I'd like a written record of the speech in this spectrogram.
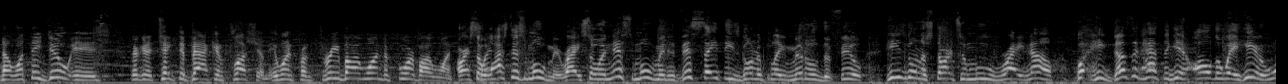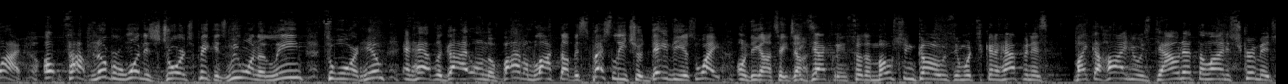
Now, what they do is they're going to take the back and flush him. It went from three by one to four by one. All right, so When- watch this movement, right? So in this movement, if this safety's going to play middle of the field, he's going to start to move right now, but he doesn't have to get all the way here. Why? Up top, number one is George Pickens. We want to lean toward him and have the guy on the bottom locked up, especially Tre'Davious White on Diontae Johnson. Exactly. And so the motion goes, and what's going to happen is Micah Hyde, who is down at the line of scrimmage,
